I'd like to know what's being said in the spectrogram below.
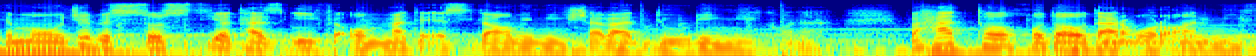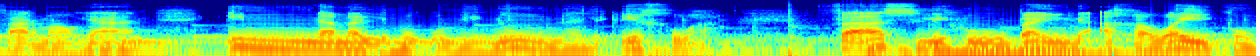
که موجب سستی و تضعیف امت اسلامی می شود دوری می کند و حتی خدا در قرآن می فرمایند انما المؤمنون الاخوه فاصلحوا بین اخویکم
